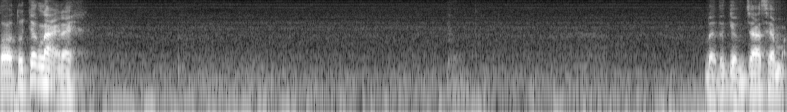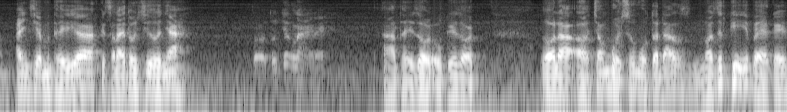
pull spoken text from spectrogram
Rồi tôi nhắc lại này. Để tôi kiểm tra xem anh xem thấy ờ, cái slide tôi chưa nhá. Rồi tôi nhắc lại này. À thấy rồi, ok rồi. Rồi là ở trong buổi số 1 tôi đã nói rất kỹ về cái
